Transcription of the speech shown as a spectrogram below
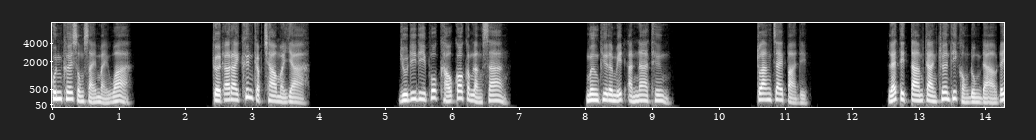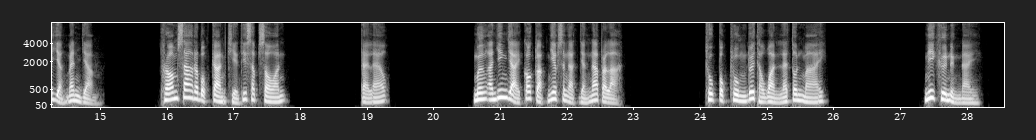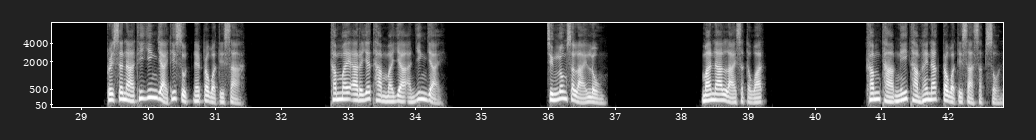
คุณเคยสงสัยไหมว่า เกิดอะไรขึ้นกับชาวมายา อยู่ดีๆ พวกเขาก็กำลังสร้าง เมืองพีระมิดอันน่าทึ่ง กลางใจป่าดิบ และติดตามการเคลื่อนที่ของดวงดาวได้อย่างแม่นยำ พร้อมสร้างระบบการเขียนที่ซับซ้อน แต่แล้ว เมืองอันยิ่งใหญ่ก็กลับเงียบสงัดอย่างน่าประหลาด ถูกปกคลุมด้วยเถาวัลย์และต้นไม้ นี่คือหนึ่งใน ปริศนาที่ยิ่งใหญ่ที่สุดในประวัติศาสตร์ ทำไมอารยธรรมมายาอันยิ่งใหญ่ จึงล่มสลายลง มานานหลายศตวรรษคำถามนี้ทำให้นักประวัติศาสตร์สับสน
